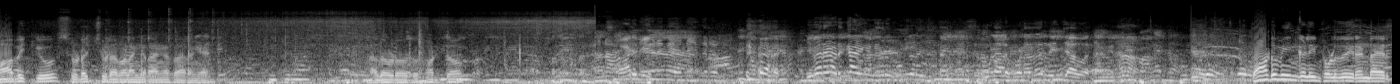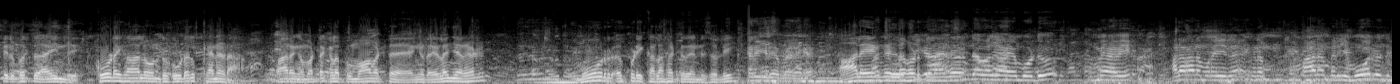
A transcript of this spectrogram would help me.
பாபிக்யூ சுட சுட வழங்குறாங்க பாருங்க. அதோட ஒரு ஹாட் டாக் பாடு மீன்களின் பொழுது இரண்டாயிரத்தி இருபத்தி ஐந்து கோடைகால ஒன்று கூடல் கனடா. பாருங்க மட்டக்களப்பு மாவட்ட எங்களோட இளைஞர்கள். மோர் எப்படி களகட்டுது என்று சொல்லி. ஆலயங்கள்ல கொடுத்தாங்க சின்ன வெங்காயம் போட்டு உண்மையாவே அழகான முறையில் பாரம்பரிய மோர் வந்து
